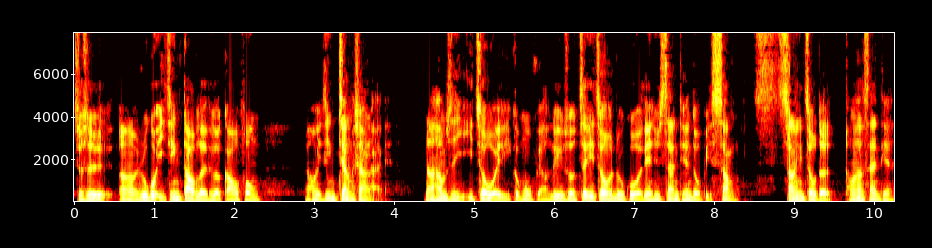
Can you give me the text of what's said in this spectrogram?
就是呃如果已经到了这个高峰，然后已经降下来，然后他们是以一周为一个目标，例如说这一周如果连续三天都比上上一周的同样三天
